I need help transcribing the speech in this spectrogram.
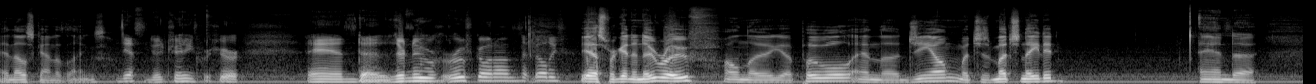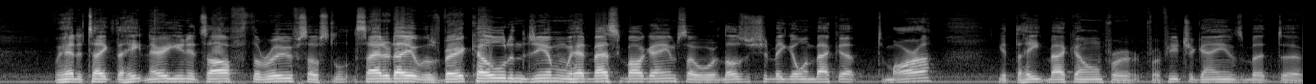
and those kind of things. Yes, good change for sure. And uh, is there a new roof going on in that building? Yes, we're getting a new roof on the uh, pool and the gym, which is much needed. And uh, we had to take the heat and air units off the roof. So Saturday it was very cold in the gym when we had basketball games. So those should be going back up tomorrow. Get the heat back on for, for future games. But uh,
